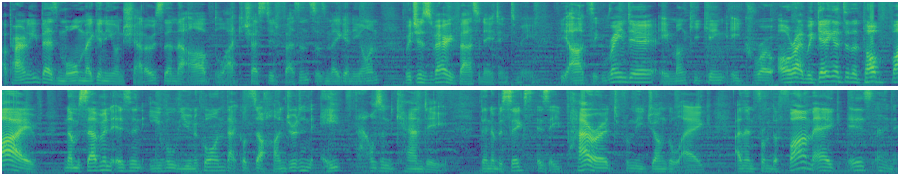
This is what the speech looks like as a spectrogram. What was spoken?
Apparently there's more Mega Neon Shadows than there are black-chested pheasants as Mega Neon, which is very fascinating to me. The Arctic Reindeer, a Monkey King, a Crow. Alright, we're getting into the top 5! Number 7 is an Evil Unicorn that costs 108,000 candy. Then number 6 is a Parrot from the Jungle Egg. And then from the Farm Egg is an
